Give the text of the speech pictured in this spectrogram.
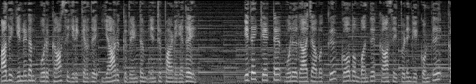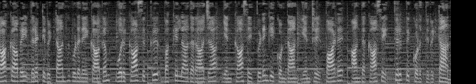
அது என்னிடம் ஒரு காசு இருக்கிறது யாருக்கு வேண்டும் என்று பாடியது. இதை கேட்ட ஒரு ராஜாவுக்கு கோபம் வந்து காசை பிடுங்கிக் கொண்டு காக்காவை விரட்டிவிட்டான் உடனே காகம் ஒரு காசுக்கு வக்கில்லாத ராஜா என் காசை பிடுங்கிக் கொண்டான் என்று பாட அந்த காசை திருப்பிக் கொடுத்து விட்டான்.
